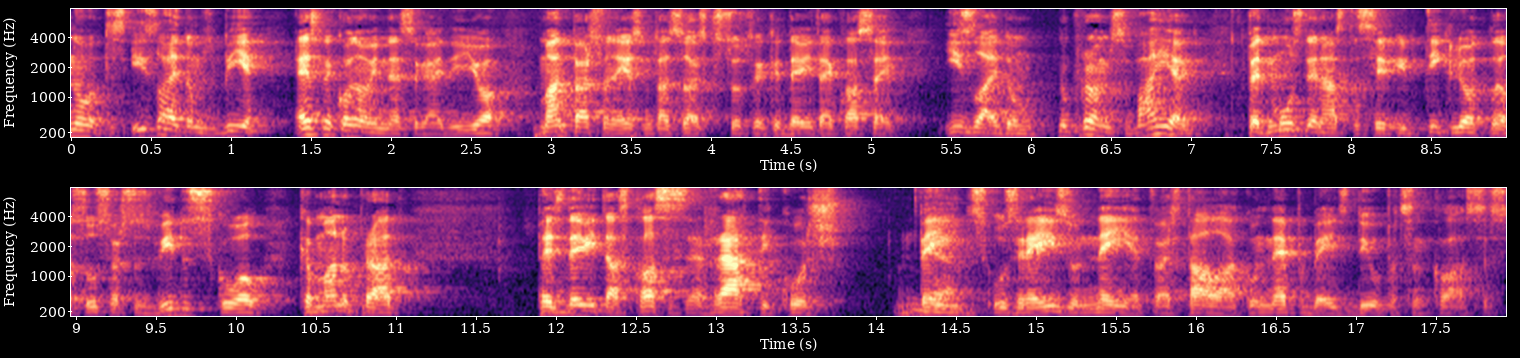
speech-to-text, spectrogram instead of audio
nu, tas izlaidums bija. Es neko no viņa nesagaidīju. Jo man personīgi esmu tāds cilvēks, kas uzskata, ka 9. klasē izlaidumu, nu, protams, vajag. Bet mūsdienās tas ir, ir tik ļoti liels uzsvars uz vidusskolu, ka, manuprāt, pēc 9. klases ir reti, kurš beidz uzreiz un neiet vairs tālāk un nepabeidz 12 klases.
